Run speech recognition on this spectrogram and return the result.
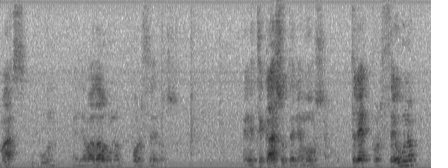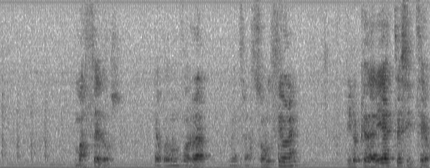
más 1 elevado a 1 por C2. En este caso tenemos 3 por C1 más C2. Ya podemos borrar nuestras soluciones y nos quedaría este sistema.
